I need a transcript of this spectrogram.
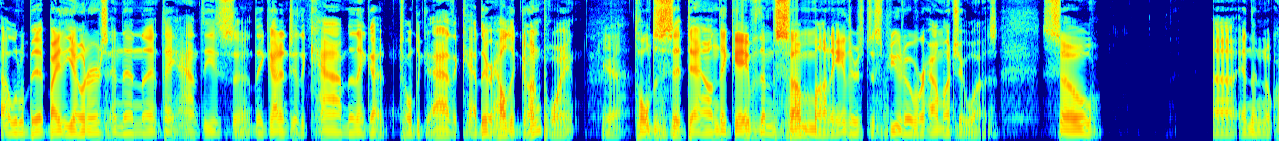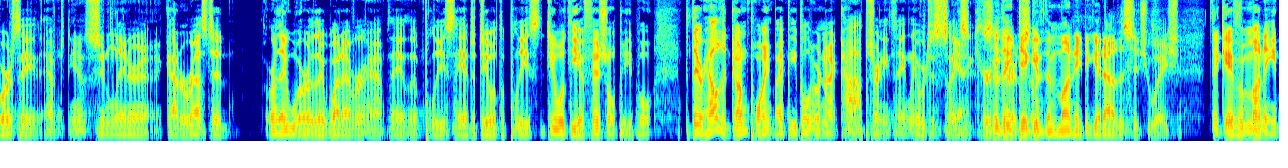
a little bit by the owners, and then uh, they had these. Uh, they got into the cab, then they got told to get out of the cab. They were held at gunpoint Yeah. told to sit down. They gave them some money. There's dispute over how much it was. So, uh, and then of course they after you know soon later uh, got arrested, or they were they whatever happened. They, the police they had to deal with the police, deal with the official people, but they were held at gunpoint by people who are not cops or anything. They were just like yeah. security. So they did give them money to get out of the situation. They gave them money,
